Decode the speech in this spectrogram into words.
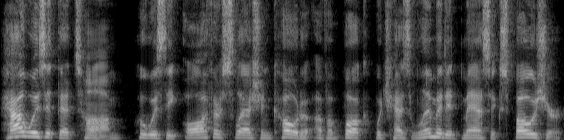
how is it that Tom, who is the author slash encoder of a book which has limited mass exposure,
